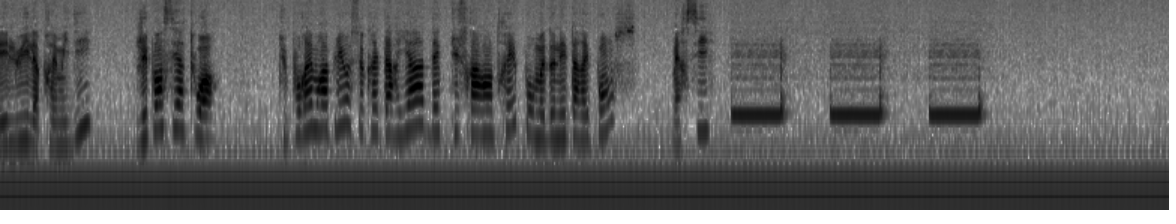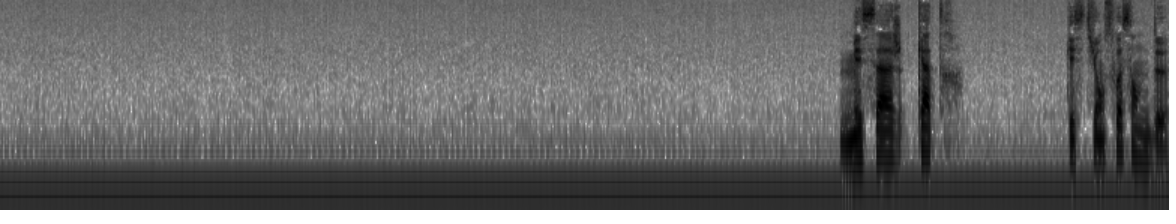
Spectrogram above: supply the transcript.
et lui l'après-midi, j'ai pensé à toi. Tu pourrais me rappeler au secrétariat dès que tu seras rentré pour me donner ta réponse? Merci. Message 4. Question 62.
